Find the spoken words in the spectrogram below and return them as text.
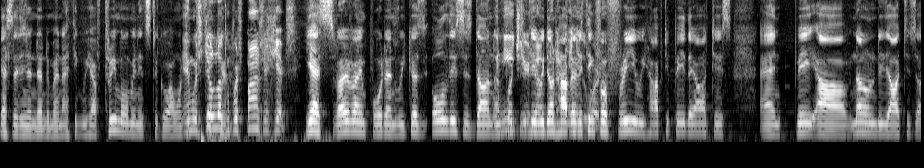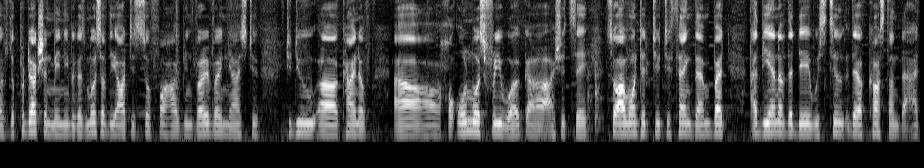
yes ladies and gentlemen i think we have three more minutes to go i want And we're still looking for sponsorships. Yes, very very important because all this is done. We Unfortunately, we don't have everything for free. We have to pay the artists and pay uh, not only the artists, uh, the production mainly because most of the artists so far have been very very nice to to do uh, kind of almost free work, uh, I should say. So I wanted to to thank them, but at the end of the day we still there are costs on that.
